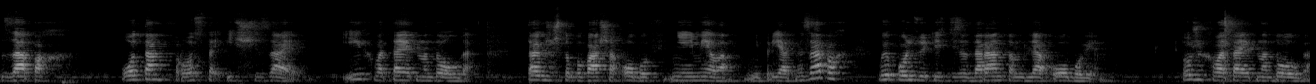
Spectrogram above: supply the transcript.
запах пота просто исчезает и хватает надолго. Также, чтобы ваша обувь не имела неприятный запах, вы пользуетесь дезодорантом для обуви. Тоже хватает надолго.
